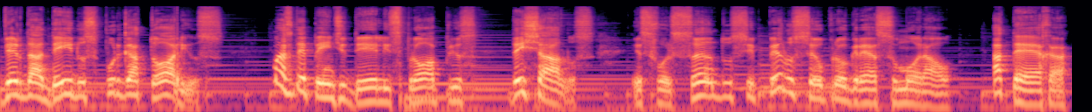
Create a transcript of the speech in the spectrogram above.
verdadeiros purgatórios, mas depende deles próprios deixá-los, esforçando-se pelo seu progresso moral. A Terra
